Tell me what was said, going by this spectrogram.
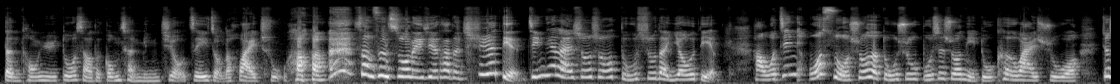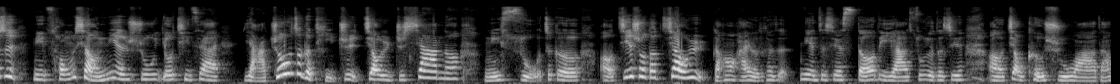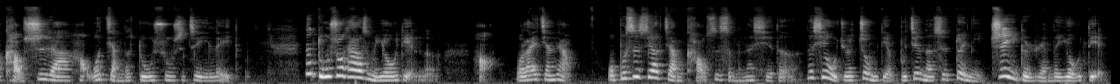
等同于多少的功成名就这一种的坏处，哈哈。上次说了一些它的缺点，今天来说说读书的优点。好，我今我所说的读书，不是说你读课外书哦，就是你从小念书，尤其在亚洲这个体制教育之下呢，你所这个呃接受的教育，然后还有开始念这些 study 啊，所有这些呃教科书啊，然后考试啊。好，我讲的读书是这一类的。那读书它有什么优点呢？好，我来讲讲。我不是是要讲考试什么那些的，那些我觉得重点不见得是对你这个人的优点。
